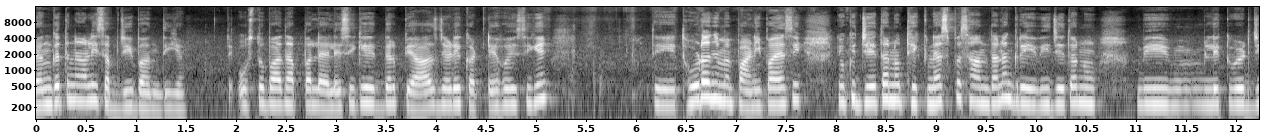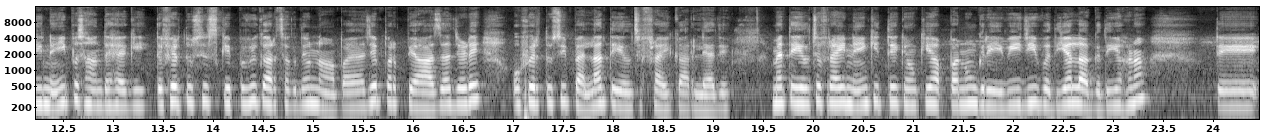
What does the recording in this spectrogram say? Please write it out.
ਰੰਗਤ ਨਾਲ ਹੀ ਸਬਜ਼ੀ ਬਣਦੀ ਆ। ਅਤੇ ਉਸ ਤੋਂ ਬਾਅਦ ਆਪਾਂ ਲੈ ਲਏ ਸੀਗੇ ਇੱਧਰ ਪਿਆਜ਼ ਜਿਹੜੇ ਕੱਟੇ ਹੋਏ ਸੀਗੇ। ਤੇ ਥੋੜਾ ਜਿਹਾ ਮੈਂ ਪਾਣੀ ਪਾਇਆ ਸੀ, ਕਿਉਂਕਿ ਜੇ ਤੁਹਾਨੂੰ ਥਿਕਨੈਸ ਪਸੰਦ ਆ ਨਾ ਗ੍ਰੇਵੀ, ਜੇ ਤੁਹਾਨੂੰ ਵੀ ਲਿਕੁਇਡ ਜੀ ਨਹੀਂ ਪਸੰਦ ਹੈਗੀ, ਤੇ ਫਿਰ ਤੁਸੀਂ ਸਕਿਪ ਵੀ ਕਰ ਸਕਦੇ ਹੋ ਨਾ ਪਾਇਆ ਜੇ। ਪਰ ਪਿਆਜ਼ ਆ ਜਿਹੜੇ, ਉਹ ਫਿਰ ਤੁਸੀਂ ਪਹਿਲਾਂ ਤੇਲ 'ਚ ਫਰਾਈ ਕਰ ਲਿਆ ਜੇ। ਮੈਂ ਤੇਲ 'ਚ ਫਰਾਈ ਨਹੀਂ ਕੀਤੇ ਕਿਉਂਕਿ ਆਪਾਂ ਨੂੰ ਗ੍ਰੇਵੀ ਜੀ ਵਧੀਆ ਲੱਗਦੀ ਹੈ ਹਨਾ? ਤੇ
